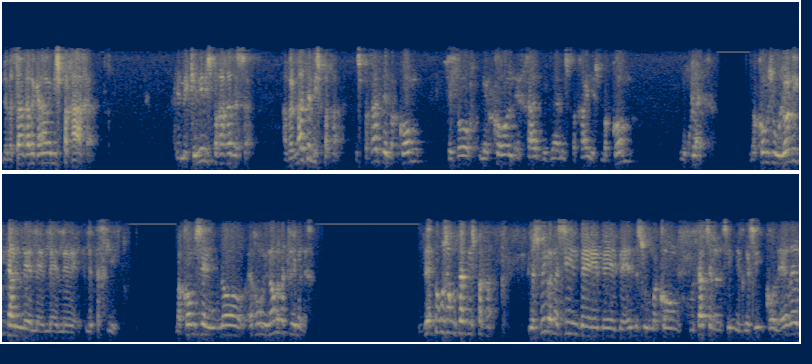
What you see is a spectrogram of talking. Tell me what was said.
לבשר אחד הכוונה למשפחה אחת. הם מקימים משפחה חדשה. אבל מה זה משפחה? משפחה זה מקום שבו לכל אחד מבני המשפחה יש מקום מוחלט. מקום שהוא לא ניתן לתכלית. מקום שהוא לא, איך אומרים, לא מבטלים עליך. זה פירוש המושג משפחה. יושבים אנשים באיזשהו מקום, קבוצה של אנשים נפגשים כל ערב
